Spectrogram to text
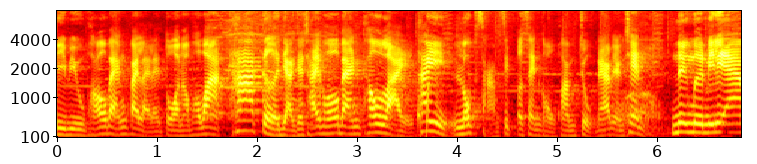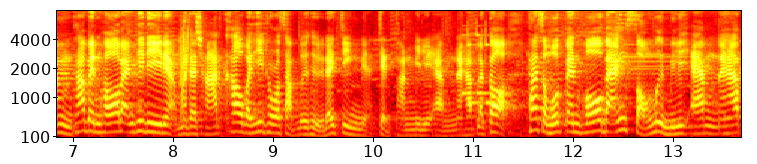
รีวิว power bank ไปหลาย ๆ ตัวเนาะเพราะว่าถ้าเกิดอยากจะใช้ power bank เท่าไหร่ให้ลบ 30%ของความจุนะครับ อย่างเช่น 10,000มิลลิแอมถ้าเป็น power bank ที่ดีเนี่ยมันจะชาร์จเข้าไปที่โทรศัพท์มือถือได้จริงเนี่ย7,000มิลลิแอมนะครับแล้วก็ถ้าสมมติเป็น power bank 20,000มิลลิแอมนะครับ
